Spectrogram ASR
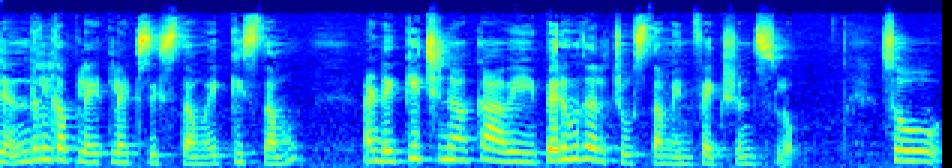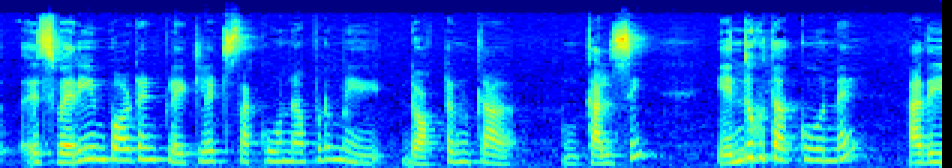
జనరల్గా ప్లేట్లెట్స్ ఇస్తాము ఎక్కిస్తాము. అండ్ ఎక్కించినాక అవి పెరుగుదల చూస్తాం ఇన్ఫెక్షన్స్లో so it's very important platelets తక్కువ ఉన్నప్పుడు మీ డాక్టర్ని క- కలిసి ఎందుకు తక్కువ ఉన్నాయి? అది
